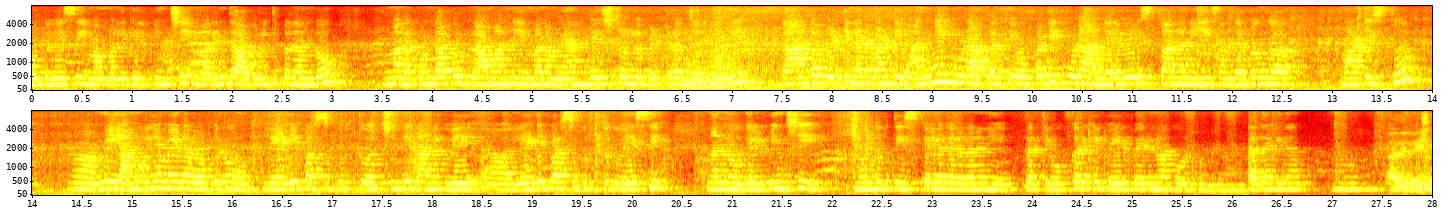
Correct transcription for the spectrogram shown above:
ఓటు వేసి మమ్మల్ని గెలిపించి మరింత అభివృద్ధి పదంలో మన కొండాపూర్ గ్రామాన్ని మన మేనిఫెస్టోలో పెట్టడం జరిగింది. దాంట్లో పెట్టినటువంటి అన్నీ కూడా ప్రతి ఒక్కటి కూడా నెరవేరుస్తానని ఈ సందర్భంగా మాటిస్తూ మీ అమూల్యమైన ఓటును లేడీ పర్స్ గుర్తు వచ్చింది దానికి వే లేడీ పర్స్ గుర్తుకు వేసి నన్ను గెలిపించి ముందుకు తీసుకెళ్ళగలరని ప్రతి ఒక్కరికి పేరు పేరున కోరుకుంటున్నాను. అదేవిధంగా.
